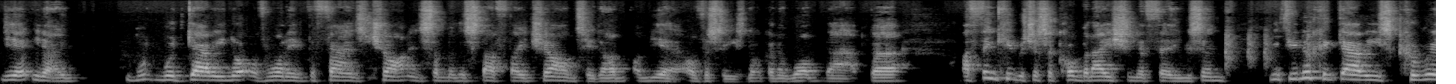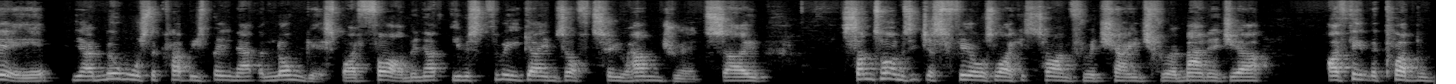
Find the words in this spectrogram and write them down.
yeah, you know, would Gary not have wanted the fans chanting some of the stuff they chanted? Um, yeah, obviously he's not going to want that, but I think it was just a combination of things. And if you look at Gary's career, you know, Millwall's the club he's been at the longest by far. I mean, he was three games off 200. So sometimes it just feels like it's time for a change for a manager. I think the club,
